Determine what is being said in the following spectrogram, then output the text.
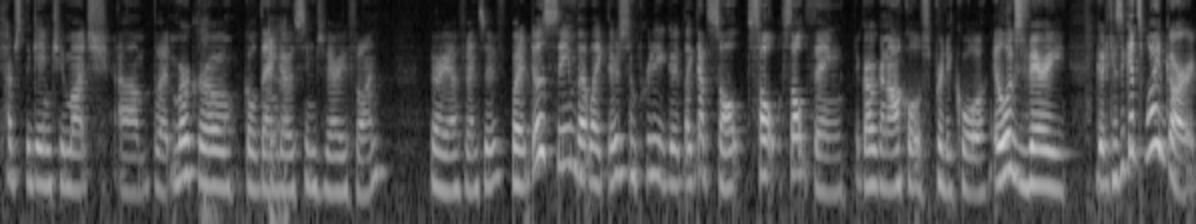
touch the game too much. Um, but Murkrow Gholdengo Yeah. seems very fun, very offensive. But it does seem that like there's some pretty good like that salt salt salt thing. The Garganacl is pretty cool. It looks very good because it gets wide guard,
